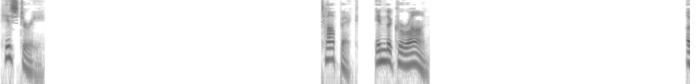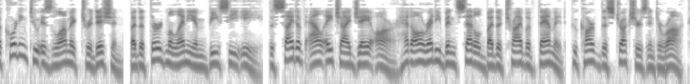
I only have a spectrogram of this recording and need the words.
History In the Quran According to Islamic tradition, by the 3rd millennium BCE, the site of Al-Hijr had already been settled by the tribe of Thamud, who carved the structures into rock.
